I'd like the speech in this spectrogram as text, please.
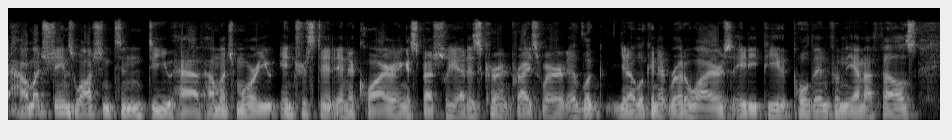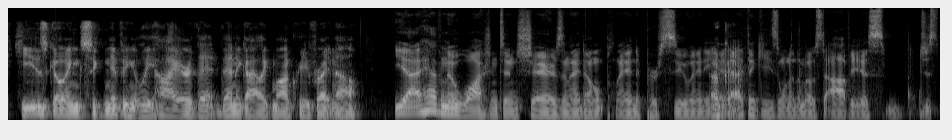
how much James Washington do you have? How much more are you interested in acquiring, especially at his current price? Where it look, you know, looking at RotoWire's ADP that pulled in from the MFLs, he is going significantly higher than, than a guy like Moncrief right now. Yeah, I have no Washington shares, and I don't plan to pursue any. Okay. I think he's one of the most obvious, just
